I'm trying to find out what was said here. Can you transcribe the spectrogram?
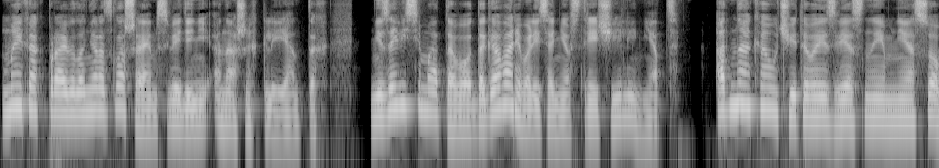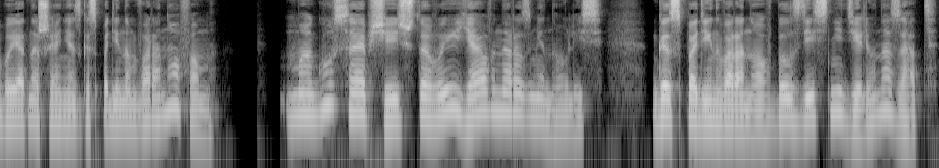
Мы, как правило, не разглашаем сведений о наших клиентах, независимо от того, договаривались они о встрече или нет. Однако, учитывая известные мне особые отношения с господином Вороновым, могу сообщить, что вы явно разминулись. Господин Воронов был здесь неделю назад.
